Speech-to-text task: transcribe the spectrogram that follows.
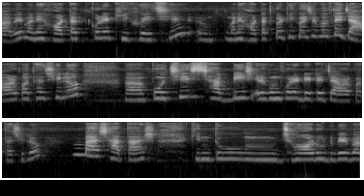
পাবে। মানে হঠাৎ করে ঠিক হয়েছে মানে হঠাৎ করে ঠিক হয়েছে বলতে যাওয়ার কথা ছিল পঁচিশ, ছাব্বিশ, এরকম করে ডেটে যাওয়ার কথা ছিল, বা সাতাশ। কিন্তু ঝড় উঠবে বা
